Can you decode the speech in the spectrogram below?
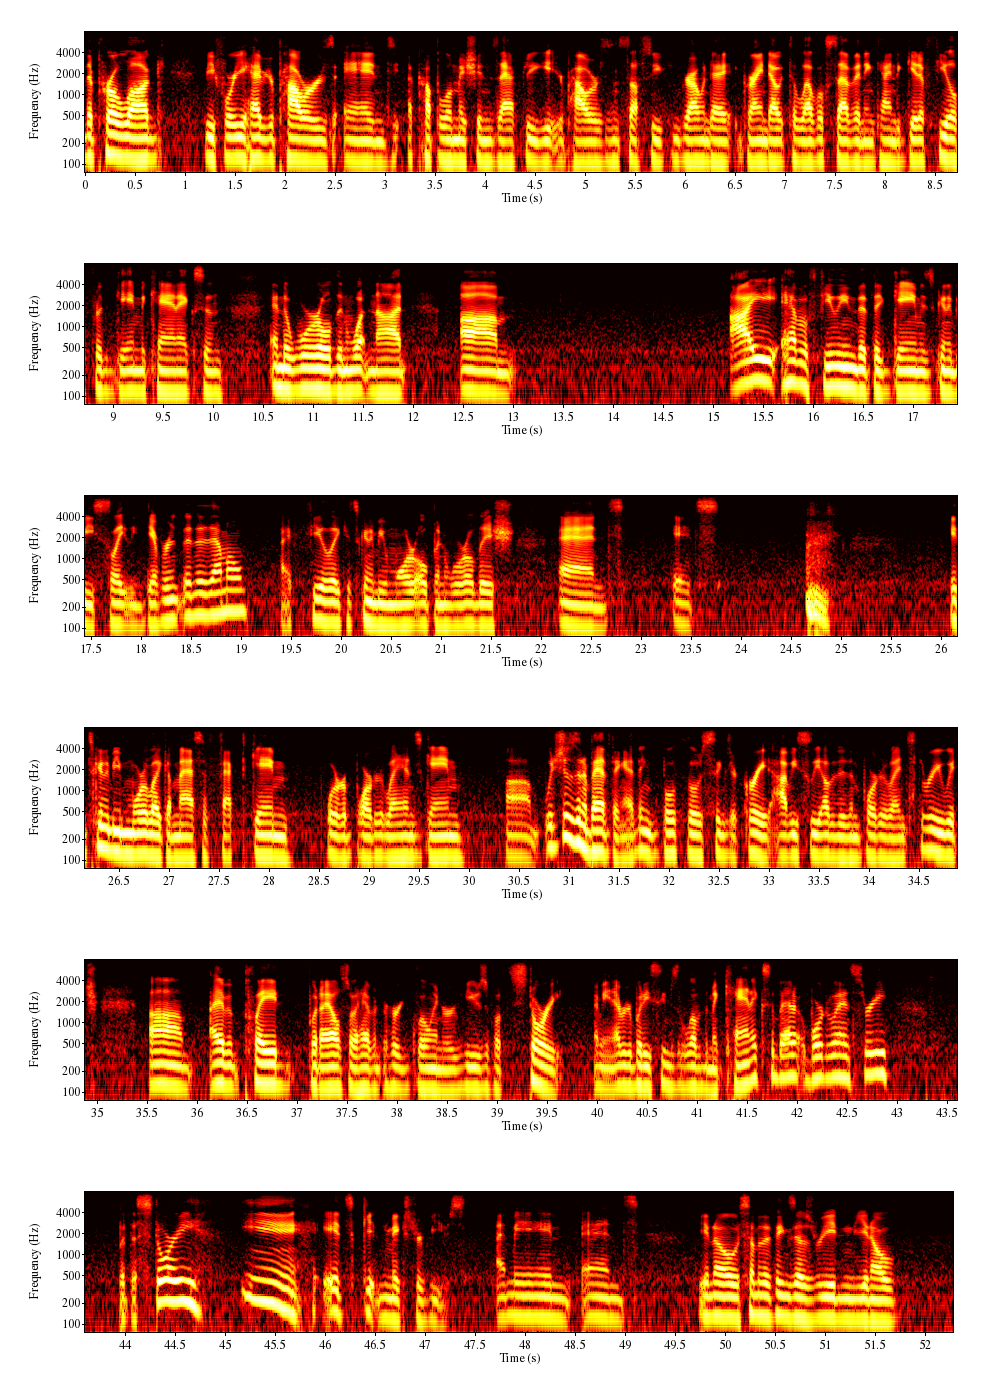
the prologue before you have your powers and a couple of missions after you get your powers and stuff so you can grind out, grind out to level 7 and kind of get a feel for the game mechanics and and the world and whatnot um, I have a feeling that the game is going to be slightly different than the demo. I feel like it's going to be more open worldish and it's it's going to be more like a Mass Effect game or a Borderlands game um, which isn't a bad thing. I think both those things are great. Obviously, other than Borderlands 3, which um, I haven't played, but I also haven't heard glowing reviews about the story. I mean, everybody seems to love the mechanics about Borderlands 3, but the story, eh, it's getting mixed reviews. I mean, and you know, some of the things I was reading, you know,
